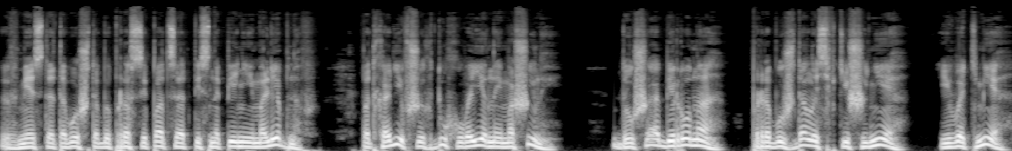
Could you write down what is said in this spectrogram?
Вместо того, чтобы просыпаться от песнопений молебнов, подходивших духу военной машины, душа Берона пробуждалась в тишине и во тьме.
